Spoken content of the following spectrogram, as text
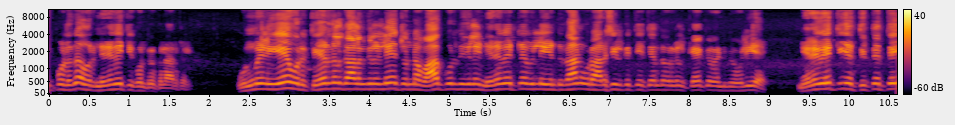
இப்பொழுது அவர் நிறைவேற்றி கொண்டிருக்கிறார்கள். உண்மையிலேயே ஒரு தேர்தல் காலங்களிலே சொன்ன வாக்குறுதிகளை நிறைவேற்றவில்லை என்றுதான் ஒரு அரசியல் கட்சியைச் சேர்ந்தவர்கள் கேட்க வேண்டுமே ஒழிய நிறைவேற்றிய திட்டத்தை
